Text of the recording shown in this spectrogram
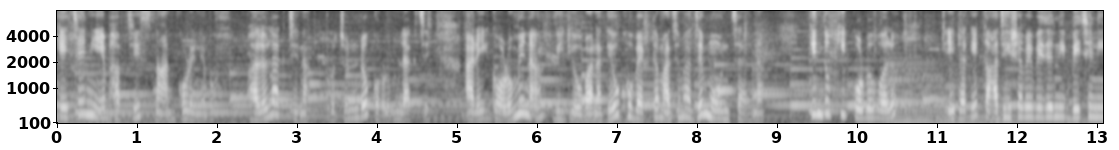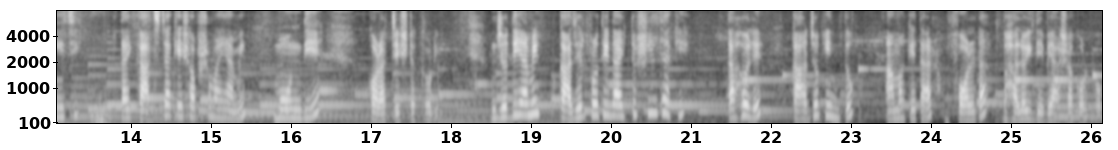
কেচে নিয়ে ভাবছি স্নান করে নেব। ভালো লাগছে না, প্রচণ্ড গরম লাগছে। আর এই গরমে না, ভিডিও বানাতেও খুব একটা মাঝে মাঝে মন চায় না। কিন্তু কি করব বলো? এটাকে কাজ হিসাবে বেছে বেছে নিয়েছি। তাই কাজটাকে সবসময় আমি মন দিয়ে করার চেষ্টা করি। যদি আমি কাজের প্রতি দায়িত্বশীল থাকি, তাহলে কাজও কিন্তু আমাকে তার ফলটা ভালোই দেবে আশা করব।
